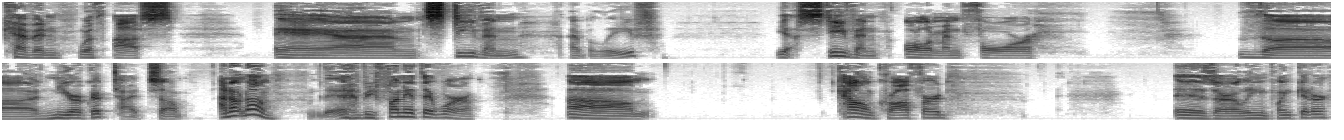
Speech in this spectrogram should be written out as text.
Kevin with us and Steven, I believe. Yes, Steven Ollerman for the New York Riptide. So I don't know. It'd be funny if they were. Um, Callum Crawford is our leading point getter.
